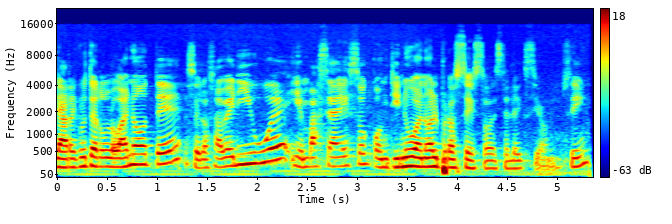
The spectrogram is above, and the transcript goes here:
la recruiter lo anote, se los averigüe y en base a eso continúe o no el proceso de selección. ¿sí?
